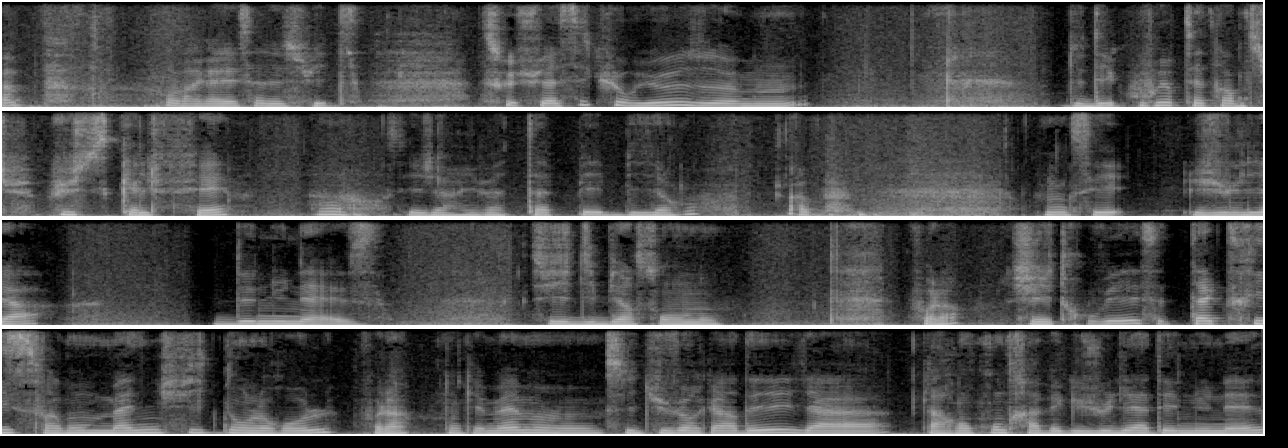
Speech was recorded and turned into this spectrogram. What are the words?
Hop, on va regarder ça de suite. Parce que je suis assez curieuse euh, de découvrir peut-être un petit peu plus ce qu'elle fait. Ah, si j'arrive à taper bien. Hop. Donc c'est Julia de Nunez. Si je dis bien son nom. Voilà. J'ai trouvé cette actrice vraiment magnifique dans le rôle. Voilà. Donc, et même, euh, si tu veux regarder, il y a la rencontre avec Julia de Nunez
